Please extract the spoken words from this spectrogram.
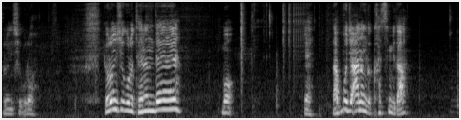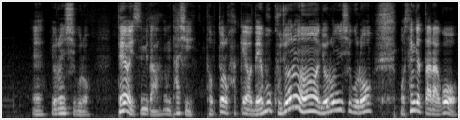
이런 식으로 이런 식으로 되는데 뭐 예, 나쁘지 않은 것 같습니다. 예, 이런 식으로 되어 있습니다. 그럼 다시 덮도록 할게요. 내부 구조는 이런 식으로 뭐 생겼다라고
